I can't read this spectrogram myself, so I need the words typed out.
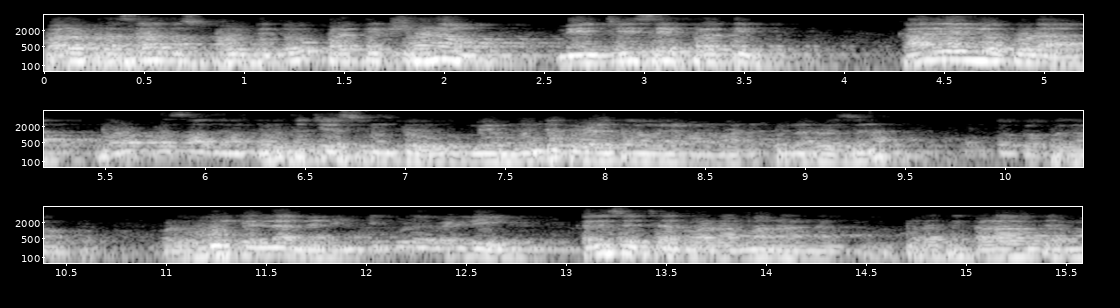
వరప్రసాద్ స్ఫూర్తితో ప్రతి క్షణం మేము చేసే ప్రతి కార్యంలో కూడా వరప్రసాదం గుర్తు చేసుకుంటూ మేము ముందుకు వెళ్తామని మనం అనుకున్న రోజున ఎంతో గొప్పగా ఉంటుంది. వాళ్ళ ఊరికి వెళ్ళాను నేను ఇంటికి కూడా వెళ్ళి కలిసి వచ్చాను వాళ్ళ అమ్మ నాన్న తర్వాత కళావతి అమ్మ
